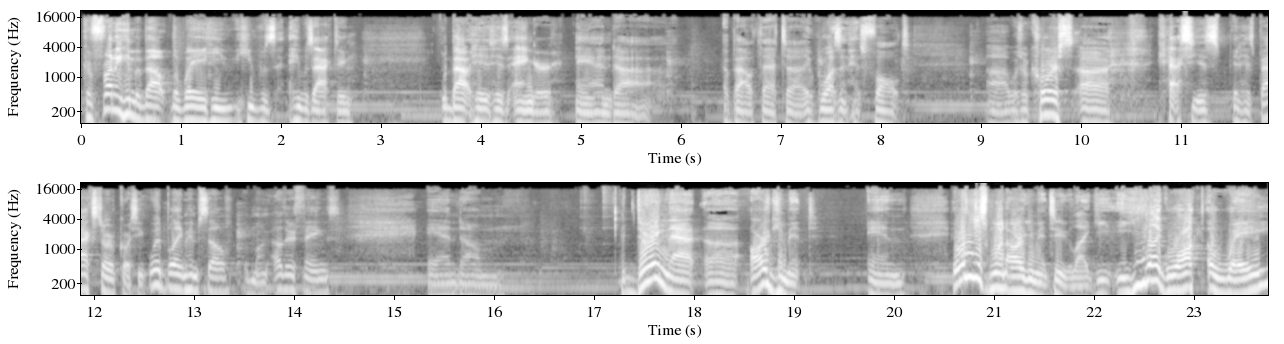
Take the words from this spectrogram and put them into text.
confronting him about the way he, he was he was acting, about his his anger, and uh, about that uh, it wasn't his fault. Uh, which of course uh, Cassius in his backstory, of course, he would blame himself among other things. And um, during that uh, argument, and it wasn't just one argument too. Like he, he like walked away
